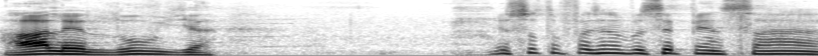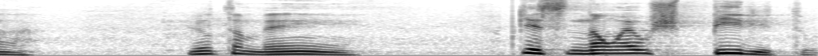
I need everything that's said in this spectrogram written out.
aleluia. Eu só estou fazendo você pensar. Eu também. Porque esse não é o espírito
